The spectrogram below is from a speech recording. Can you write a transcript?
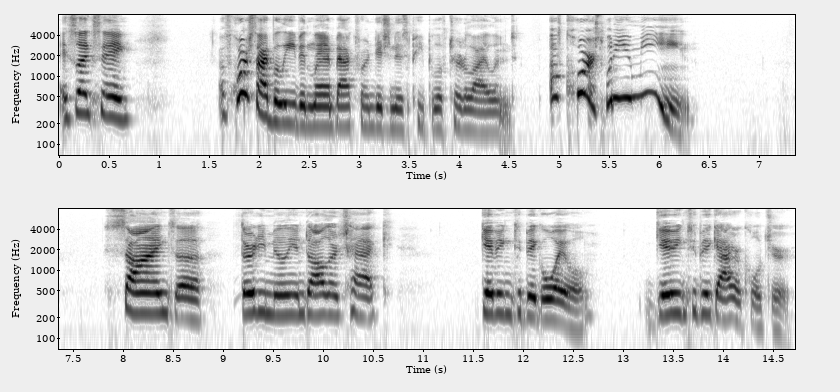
It's like saying, Of course I believe in land back for indigenous people of Turtle Island. Of course. What do you mean? Signs a $30 million check giving to big oil, giving to big agriculture,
